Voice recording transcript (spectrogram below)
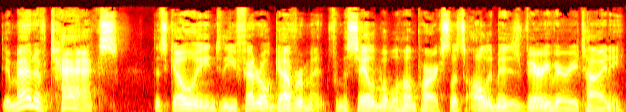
The amount of tax that's going to the federal government from the sale of mobile home parks, let's all admit, is very, very tiny.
